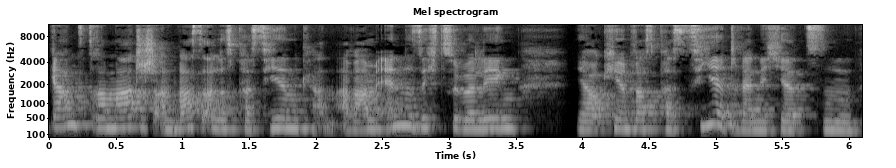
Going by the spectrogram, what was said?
ganz dramatisch an, was alles passieren kann. Aber am Ende sich zu überlegen, ja, okay, und was passiert, wenn ich jetzt ein,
